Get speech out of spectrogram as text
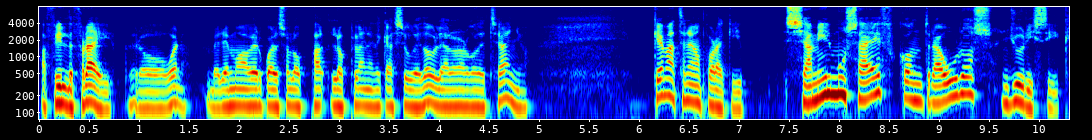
a Phil de Fry. Pero bueno, veremos a ver cuáles son los, los planes de KSW a lo largo de este año. ¿Qué más tenemos por aquí? Shamil Musaev contra Uros Jurisic.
